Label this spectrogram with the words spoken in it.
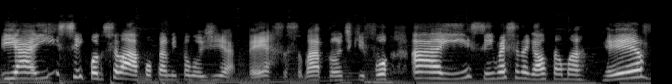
E aí sim, quando, sei lá, for pra mitologia persa, sei lá, pra onde que for, aí sim vai ser legal ter uma revolução,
